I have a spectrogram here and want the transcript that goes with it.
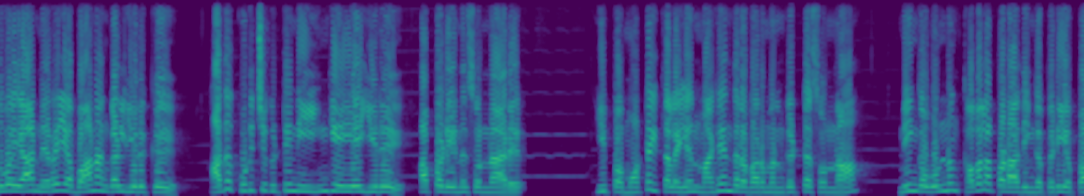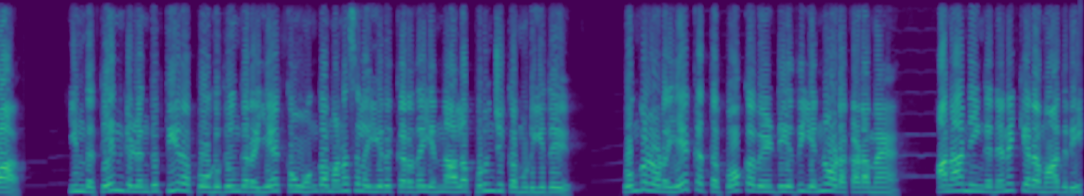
சுவையா நிறைய பானங்கள் இருக்கு. அதை குடிச்சுக்கிட்டு நீ இங்கேயே இரு அப்படின்னு சொன்னாரு. இப்ப மொட்டை தலையன் மகேந்திரவர்மன் கிட்ட சொன்னா நீங்க ஒன்னும் கவலைப்படாதீங்க பெரியப்பா. இந்த தேன்கிழங்கு தீரப்போகுதுங்கிற ஏக்கம் உங்க மனசுல இருக்கிறத என்னால புரிஞ்சுக்க முடியுது. உங்களோட ஏக்கத்தை போக்க வேண்டியது என்னோட கடமை. ஆனா நீங்க நினைக்கிற மாதிரி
